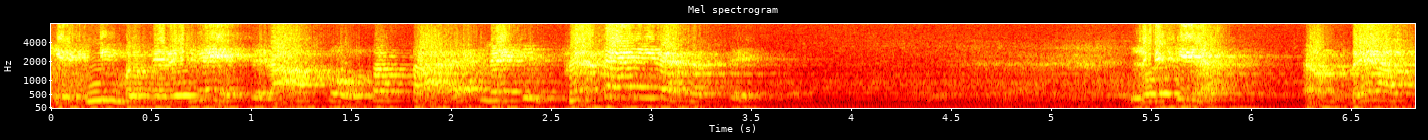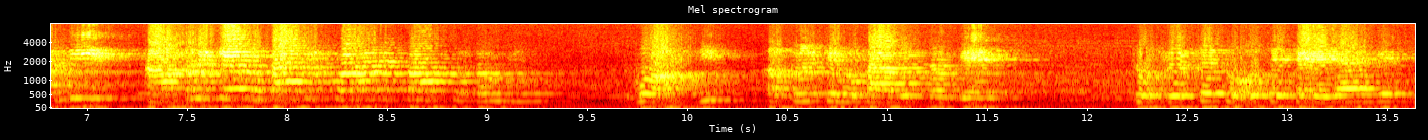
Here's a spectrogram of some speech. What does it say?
کسی مسئلے میں اختلاف تو ہو سکتا ہے، لیکن فرقے نہیں رہ سکتے۔ لیکن میں اپنی عقل کے مطابق قرآن پاک کو سمجھوں، وہ اپنی عقل کے مطابق سمجھے تو فرقے تو ہوتے چلے جائیں گے۔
